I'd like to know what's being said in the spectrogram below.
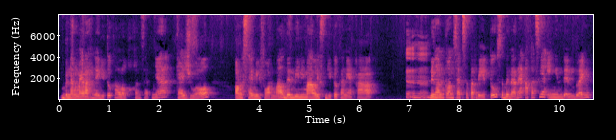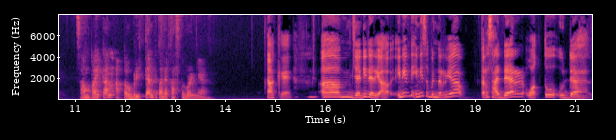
benang merahnya gitu kalau konsepnya casual or semi formal dan minimalis gitu kan ya kak. Dengan konsep seperti itu sebenarnya apa sih yang ingin Dan Blank sampaikan atau berikan kepada customernya? Oke. Em, jadi dari ini ini sebenarnya tersadar waktu udah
